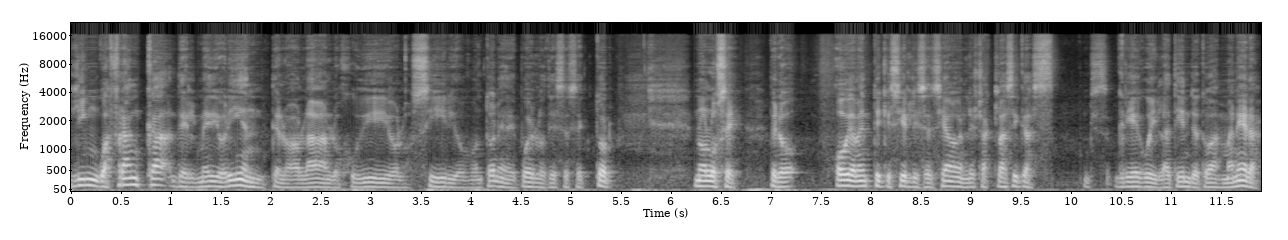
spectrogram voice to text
lingua franca del Medio Oriente, lo hablaban los judíos, los sirios, montones de pueblos de ese sector. No lo sé, pero obviamente que sí es licenciado en letras clásicas griego y latín de todas maneras.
